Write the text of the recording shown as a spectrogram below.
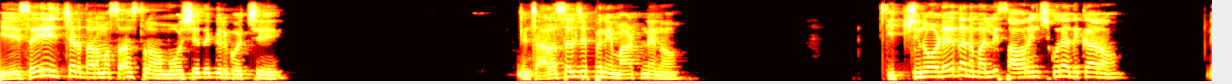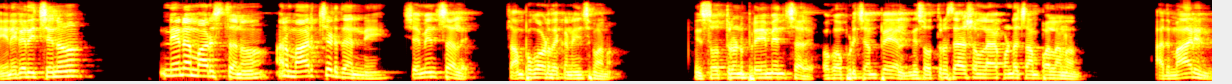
ఏసయ్య ఇచ్చాడు ధర్మశాస్త్రం. మోసే దగ్గరికి వచ్చి నేను చాలాసార్లు చెప్పాను ఈ మాట నేను. ఇచ్చినోడే దాన్ని మళ్ళీ సవరించుకునే అధికారం. నేనే కదా ఇచ్చాను నేనే మారుస్తాను అని మార్చాడు దాన్ని. క్షమించాలి చంపకూడదు ఇక్కడి నుంచి మనం. నీ శత్రువుని ప్రేమించాలి ఒకప్పుడు చంపేయాలి. నీ శత్రు శేషం లేకుండా చంపాలన్నాను. అది మారింది.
